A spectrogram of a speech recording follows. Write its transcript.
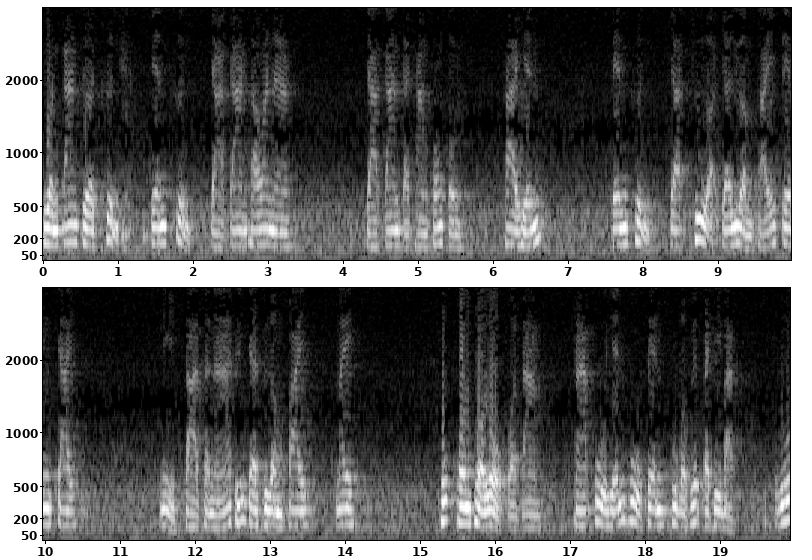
ส่วนการเกิดขึ้น เป็นขึ้นจากการภาวนา จากการกระทำของตน ถ้าเห็นเป็นขึ้นจะเชื่อจะเลื่อมใสเต็มใจ นี่ศาสนาถึงจะเสื่อมไปในทุกคนทั่วโลกก็ตาม หากผู้เห็นผู้เป็นผู้ประพฤติปฏิบัติ รู้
